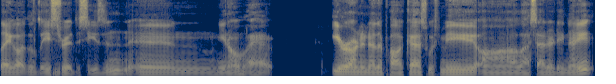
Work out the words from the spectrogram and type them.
like at the least throughout the season, and you know, I have you're on another podcast with me uh last Saturday night,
